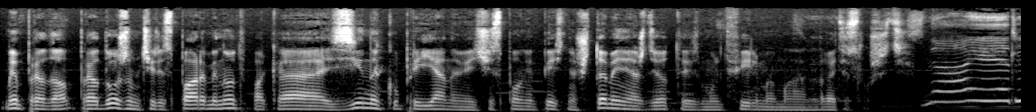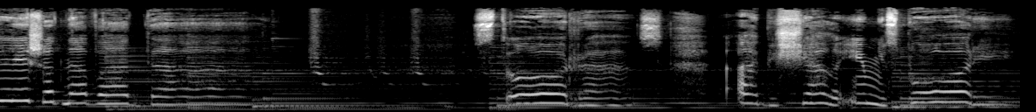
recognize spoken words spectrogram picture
Мы продол- продолжим через пару минут, пока Зина Куприянович исполнит песню «Что меня ждет» из мультфильма «Моана». Давайте слушать. Знает лишь одна вода Сто раз обещала им не спорить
